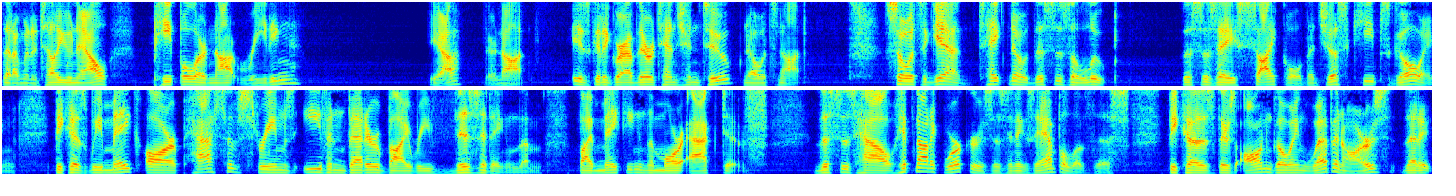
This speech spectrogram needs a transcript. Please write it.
that I'm going to tell you now, people are not reading? Yeah, they're not. Is going to grab their attention too? No, it's not. So it's again, take note, this is a loop. This is a cycle that just keeps going because we make our passive streams even better by revisiting them, by making them more active. This is how Hypnotic Workers is an example of this because there's ongoing webinars that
